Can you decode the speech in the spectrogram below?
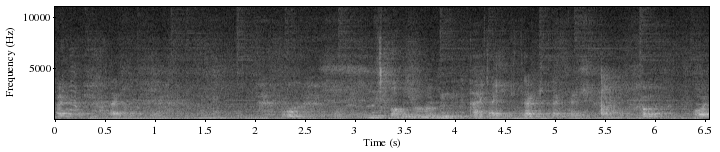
Tack. Tack. Oh. Oh. Tack, tack, tack, tack, tack. Oh. Oj,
